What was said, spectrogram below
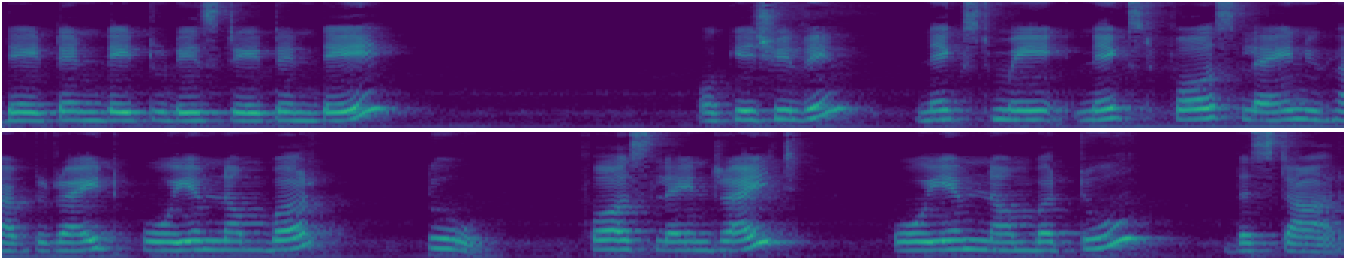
date and day. Today's date and day. Okay children. Next may next first line you have to write poem number 2. First line write poem number 2 the star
